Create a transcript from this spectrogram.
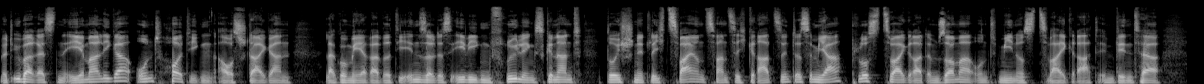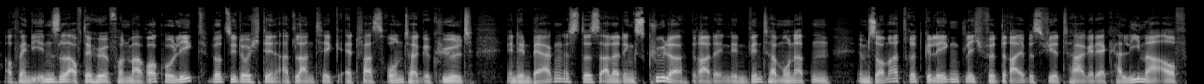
mit Überresten ehemaliger und heutigen Aussteigern. La Gomera wird die Insel des ewigen Frühlings genannt. Durchschnittlich 22 Grad sind es im Jahr, plus 2 Grad im Sommer und minus 2 Grad im Winter. Auch wenn die Insel auf der Höhe von Marokko liegt, wird sie durch den Atlantik etwas runtergekühlt. In den Bergen ist es allerdings kühler, gerade in den Wintermonaten. Im Sommer tritt gelegentlich für drei bis vier Tage der Kalima auf.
